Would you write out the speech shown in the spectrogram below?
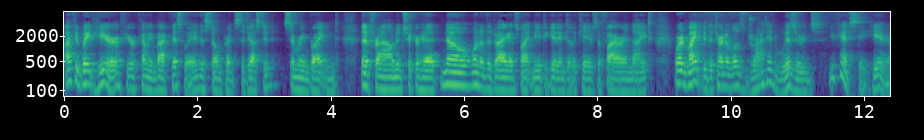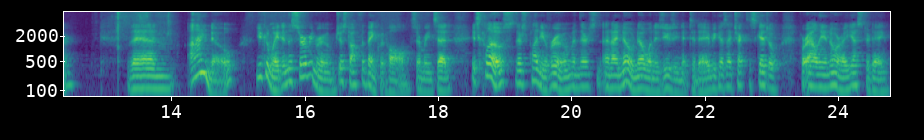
I could wait here if you're coming back this way, the stone prince suggested. Cimorene brightened, then frowned and shook her head. No, one of the dragons might need to get into the caves of fire and night, or it might be the turn of those dratted wizards. You can't stay here. Then I know. You can wait in the serving room, just off the banquet hall, Cimorene said. It's close, there's plenty of room, and there's and I know no one is using it today because I checked the schedule for Alianora yesterday.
